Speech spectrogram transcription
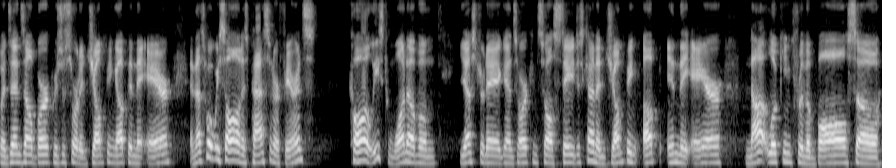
But Denzel Burke was just sort of jumping up in the air, and that's what we saw on his pass interference call. At least one of them yesterday against Arkansas State, just kind of jumping up in the air, not looking for the ball. So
